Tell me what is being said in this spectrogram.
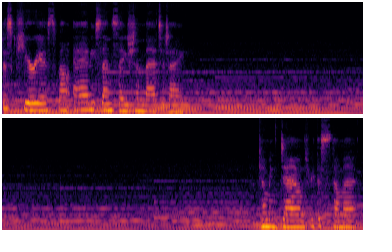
Just curious about any sensation there today. Down through the stomach.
